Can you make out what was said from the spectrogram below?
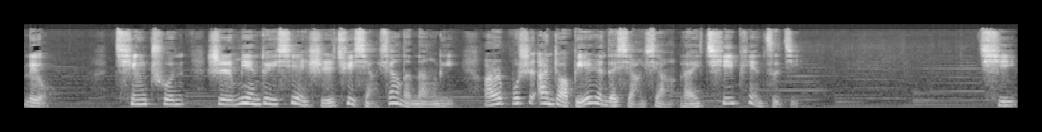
六，青春是面对现实去想象的能力，而不是按照别人的想象来欺骗自己。七，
